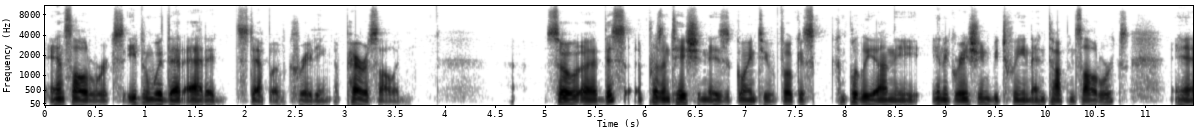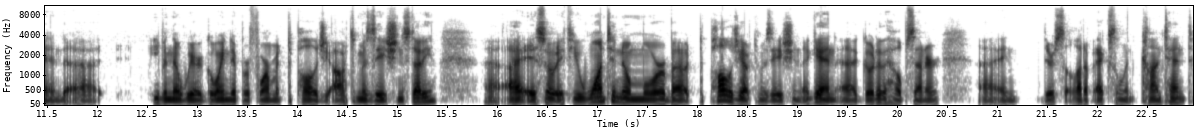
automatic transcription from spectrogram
and SOLIDWORKS even with that added step of creating a Parasolid. So uh, this presentation is going to focus completely on the integration between NTOP and SOLIDWORKS and uh, even though we are going to perform a topology optimization study. Uh, so if you want to know more about topology optimization, again, uh, go to the Help Center uh, and there's a lot of excellent content.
